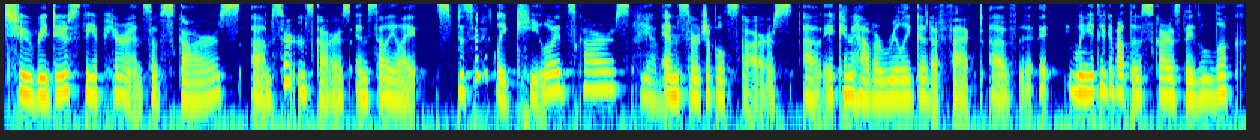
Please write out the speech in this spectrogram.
to reduce the appearance of scars, um, certain scars and cellulite, specifically keloid scars yeah. and surgical scars. Uh, it can have a really good effect of uh, when you think about those scars, they look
